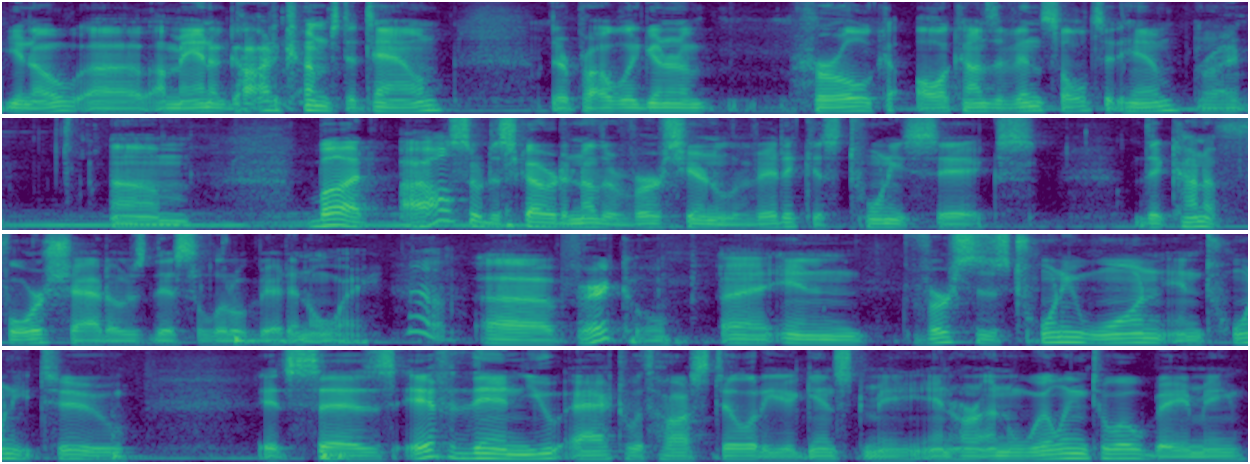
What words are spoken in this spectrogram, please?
you know, uh, a man of God comes to town. They're probably going to hurl all kinds of insults at him. Right. But I also discovered another verse here in Leviticus 26 that kind of foreshadows this a little bit in a way. Oh. Very cool. Uh, in verses 21 and 22, it says, If then you act with hostility against me and are unwilling to obey me,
